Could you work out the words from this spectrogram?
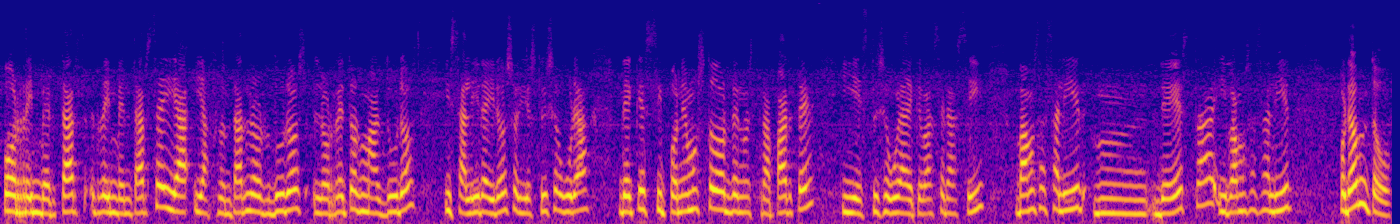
por reinventarse y, afrontar los, duros, los retos más duros y salir airoso. Y estoy segura de que si ponemos todos de nuestra parte, y estoy segura de que va a ser así, vamos a salir mm, de esta y vamos a salir pronto.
